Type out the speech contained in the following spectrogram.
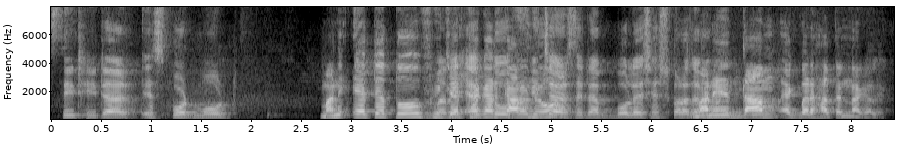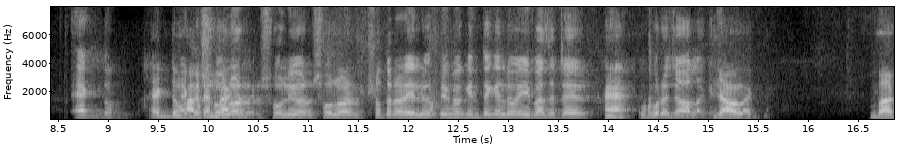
seat heater sport mode মানে এত এত ফিচার থাকার কারণেও ফিচার্স এটা বলে শেষ করা যাবে মানে দাম একবারে হাতের নাগালে। একদম। একদম হাতের নাগালে। ষোলোর ষোলোর সতেরোর এলিও প্রিমিও কিনতে গেলেও এই বাজেটের হ্যাঁ। উপরে যাওয়া লাগে। যাওয়া লাগবে। বাট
